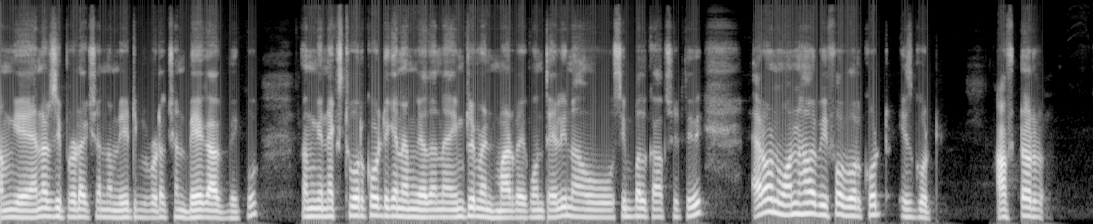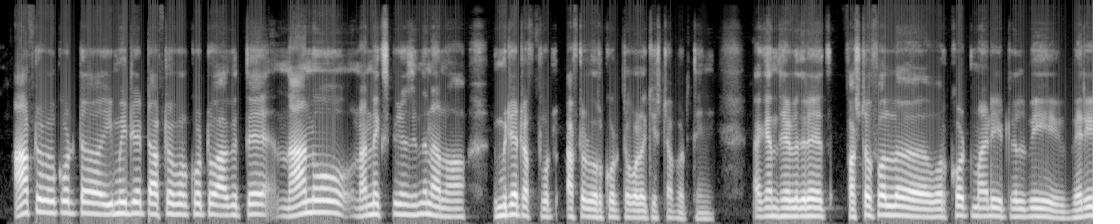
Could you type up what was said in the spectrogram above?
ನಮಗೆ ಎನರ್ಜಿ ಪ್ರೊಡಕ್ಷನ್ ನಮ್ಮ ಎ ಟಿ ಪಿ ಪ್ರೊಡಕ್ಷನ್ ಬೇಗ ಆಗಬೇಕು. ನಮಗೆ ನೆಕ್ಸ್ಟ್ ವರ್ಕೌಟಿಗೆ ನಮಗೆ ಅದನ್ನು ಇಂಪ್ಲಿಮೆಂಟ್ ಮಾಡಬೇಕು ಅಂತ ಹೇಳಿ ನಾವು ಸಿಂಪಲ್ ಕಾಪ್ಸ್ ಇಡ್ತೀವಿ. Around one hour before workout is good after after workout immediate after workout ಆಗುತ್ತೆ. ನಾನು ನನ್ನ ಎಕ್ಸ್ಪೀರಿಯನ್ಸಿಂದ ನಾನು ಇಮಿಡಿಯೇಟ್ ಆಫ್ಟರ್ ಆಫ್ಟರ್ ವರ್ಕೌಟ್ ತೊಗೊಳಕ್ಕೆ ಇಷ್ಟಪಡ್ತೀನಿ. ಯಾಕೆಂತ ಹೇಳಿದ್ರೆ ಫಸ್ಟ್ ಆಫ್ ಆಲ್ ವರ್ಕೌಟ್ ಮಾಡಿ ಇಟ್ ವಿಲ್ ಬಿ ವೆರಿ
